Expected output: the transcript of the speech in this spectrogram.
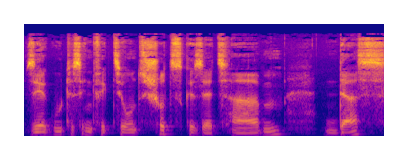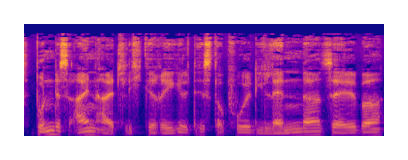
sehr gutes Infektionsschutzgesetz haben, das bundeseinheitlich geregelt ist, obwohl die Länder selber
